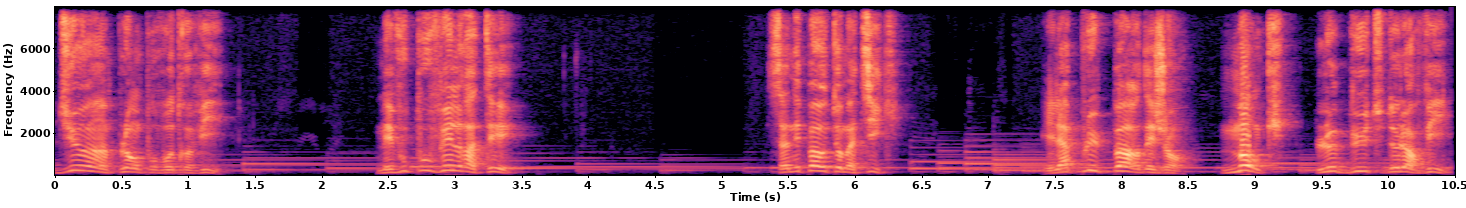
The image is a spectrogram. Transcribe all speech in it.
Dieu a un plan pour votre vie. Mais vous pouvez le rater. Ça n'est pas automatique. Et la plupart des gens manquent le but de leur vie.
